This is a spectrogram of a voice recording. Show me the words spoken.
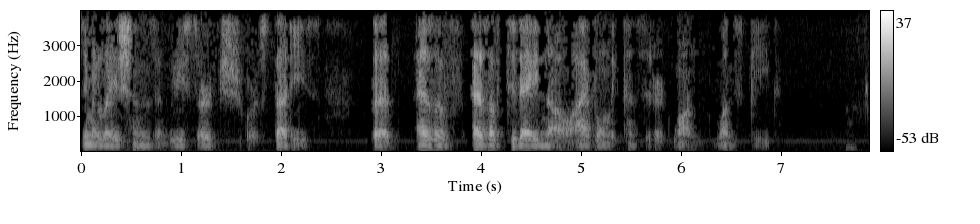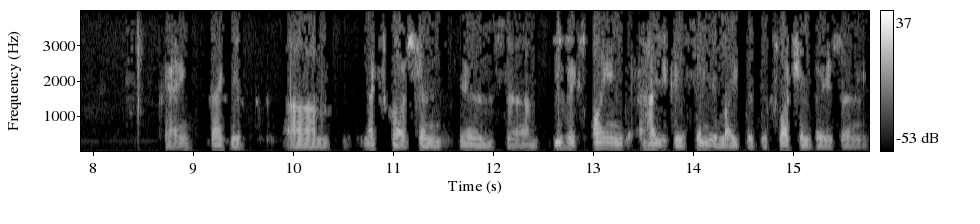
simulations and research or studies. But as of as of today, no, I've only considered one one speed. Okay, thank you. Um, next question is, um, you've explained how you can simulate the deflection basin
